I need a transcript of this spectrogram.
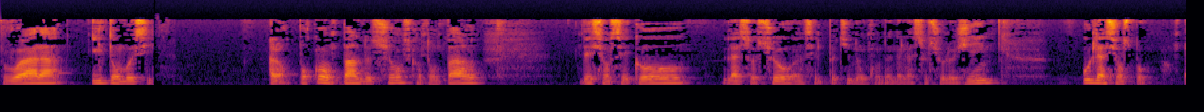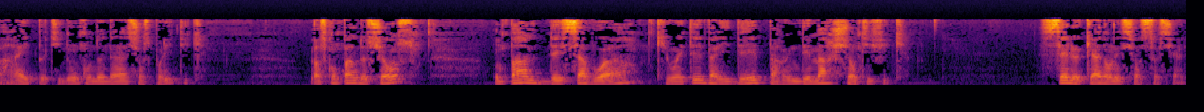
Voilà, il tombe aussi. Alors, pourquoi on parle de sciences quand on parle des sciences éco, la socio, hein, c'est le petit nom qu'on donne à la sociologie, ou de la science po, pareil, petit nom qu'on donne à la science politique. Lorsqu'on parle de science, on parle des savoirs qui ont été validés par une démarche scientifique. C'est le cas dans les sciences sociales.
